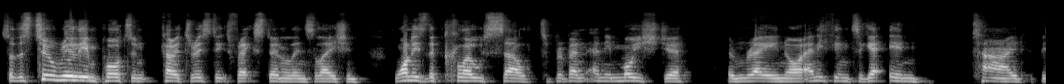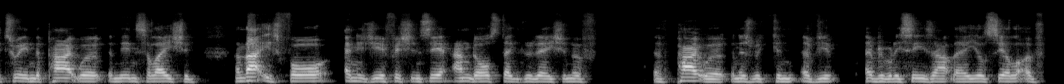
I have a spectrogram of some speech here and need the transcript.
So there's two really important characteristics for external insulation. One is the closed cell to prevent any moisture and rain or anything to get in tied between the pipework and the insulation, and that is for energy efficiency and also degradation of of pipework. And as we can, if you everybody sees out there, you'll see a lot of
